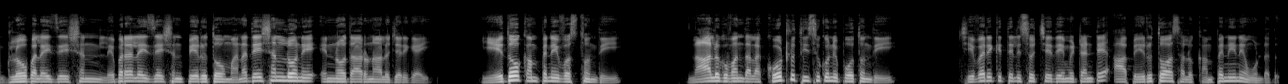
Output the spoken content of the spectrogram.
గ్లోబలైజేషన్ లిబరలైజేషన్ పేరుతో మన దేశంలోనే ఎన్నో దారుణాలు జరిగాయి. ఏదో కంపెనీ వస్తుంది నాలుగు వందల కోట్లు తీసుకుని పోతుంది చివరికి తెలిసొచ్చేదేమిటంటే ఆ పేరుతో అసలు కంపెనీనే ఉండదు.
